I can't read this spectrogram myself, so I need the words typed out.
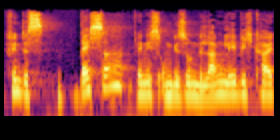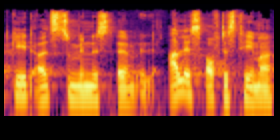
Ich finde es besser, wenn es um gesunde Langlebigkeit geht, als zumindest äh, alles auf das Thema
